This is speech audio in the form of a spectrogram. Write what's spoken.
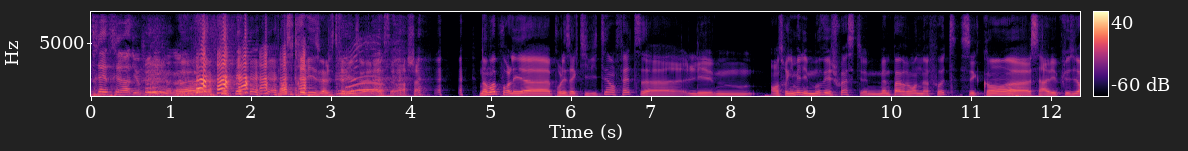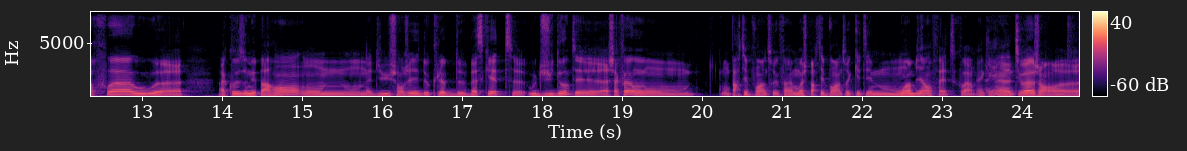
très très radiophonique. encore non, c'est très visuel, c'est très visuel, hein, ça marche. Non, moi, pour les, euh, pour les activités, en fait, euh, les, entre guillemets, les mauvais choix, c'était même pas vraiment de ma faute. C'est quand euh, ça arrivait plusieurs fois où, euh, à cause de mes parents, on, on a dû changer de club de basket euh, ou de judo. Et à chaque fois, on, on partait pour un truc, enfin, moi, je partais pour un truc qui était moins bien, en fait, quoi. Euh, tu vois, genre, euh,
